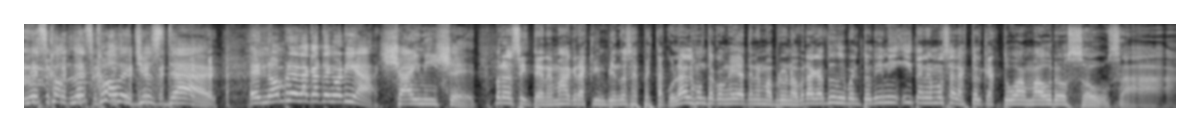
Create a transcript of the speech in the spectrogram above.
Let's call, let's call it just that. El nombre de la categoría, Shiny Shit. Pero sí, tenemos a Drag Queen viéndose espectacular. Junto con ella tenemos a Bruno Braga, Dudu Bertolini y tenemos al actor que actúa, Mauro Sousa.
